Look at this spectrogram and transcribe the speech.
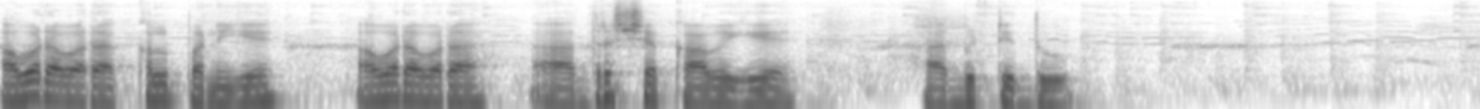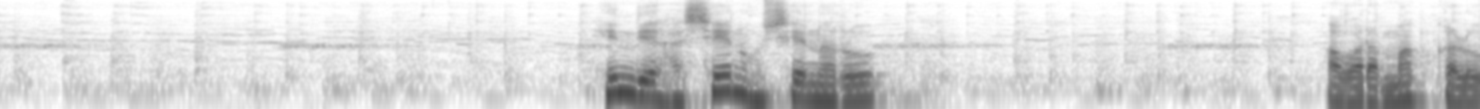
ಅವರವರ ಕಲ್ಪನೆಗೆ, ಅವರವರ ದೃಶ್ಯ ಕಾವಿಗೆ ಬಿಟ್ಟಿದ್ದು. ಹಿಂದೆ ಹಸೇನ್ ಹುಸೇನರು ಅವರ ಮಕ್ಕಳು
